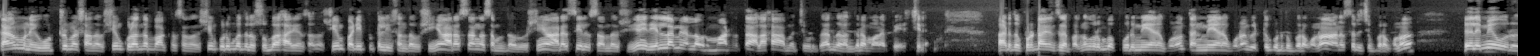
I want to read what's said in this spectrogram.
கணவன் மனைவி ஒற்றுமை சார்ந்த விஷயம் குழந்தை பார்க்க சார்ந்த விஷயம் குடும்பத்துல சுபகாரியம் சார்ந்த விஷயம் படிப்பு கல்வி சார்ந்த விஷயம் அரசாங்க சார்ந்த ஒரு விஷயம் அரசியல் சார்ந்த விஷயம் இது எல்லாமே நல்ல ஒரு மாற்றத்தை அழகா அமைச்சு கொடுக்குறாரு அந்த வக்ரமான பேச்சில். அடுத்து புரட்டாசியில் பார்த்தோம்னா ரொம்ப பொறுமையான குணம் தன்மையான குணம் விட்டு கொடுத்து பிறக்கணும் குணம் அனுசரிச்சு போற குணம் ஒரு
